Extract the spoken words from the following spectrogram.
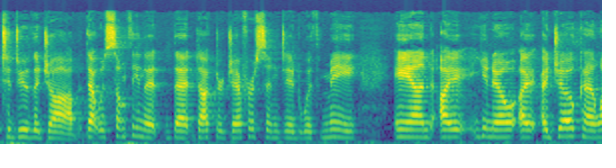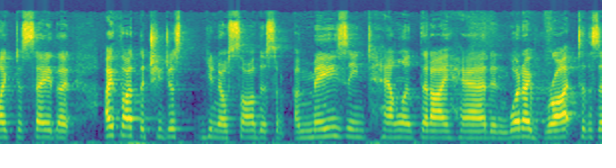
to do the job. That was something that, that Dr. Jefferson did with me. And I, you know, I, I joke and I like to say that I thought that she just, you know, saw this amazing talent that I had and what I brought to this.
